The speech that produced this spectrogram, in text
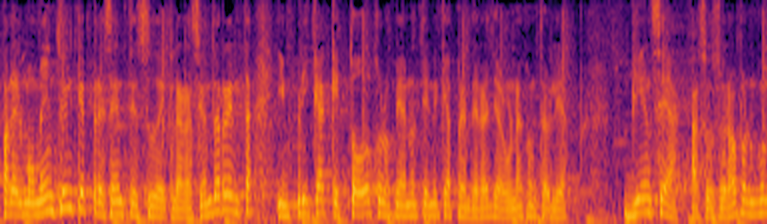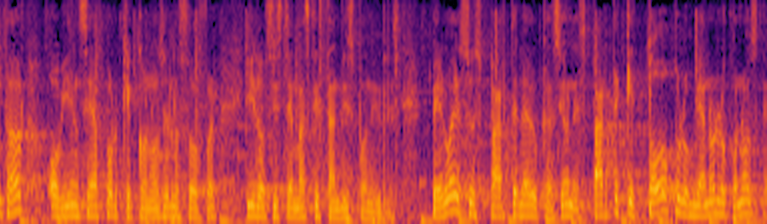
para el momento en que presente su declaración de renta, implica que todo colombiano tiene que aprender a llevar una contabilidad bien sea asesorado por un contador o bien sea porque conoce los software y los sistemas que están disponibles. Pero eso es parte de la educación, es parte que todo colombiano lo conozca.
